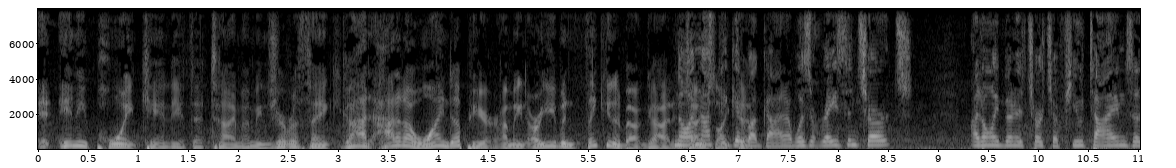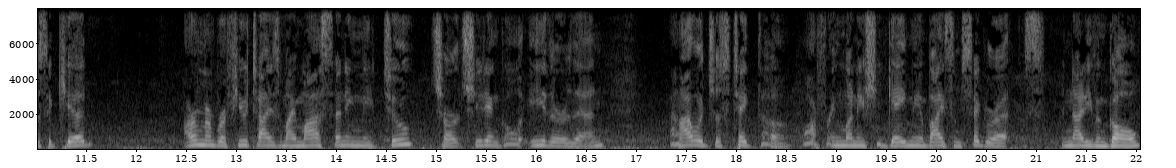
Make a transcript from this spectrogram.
At any point, Kandi, at that time, I mean, did you ever think, God, how did I wind up here? I mean, are you even thinking about God? no, I'm not like thinking that? about God. I wasn't raised in church. I'd only been to church a few times as a kid. I remember a few times my mom sending me to church. She didn't go either then. And I would just take the offering money she gave me and buy some cigarettes and not even go.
